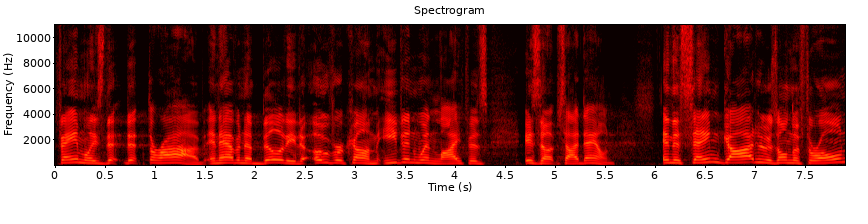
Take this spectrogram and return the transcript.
families that, that thrive and have an ability to overcome even when life is, is upside down. And the same God who is on the throne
